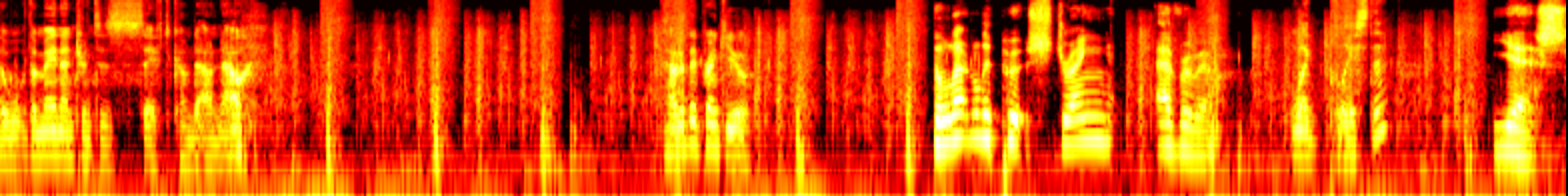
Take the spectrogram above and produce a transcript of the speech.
The the main entrance is safe to come down now. How did they prank you? They literally put string everywhere. Like placed it? Yes.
